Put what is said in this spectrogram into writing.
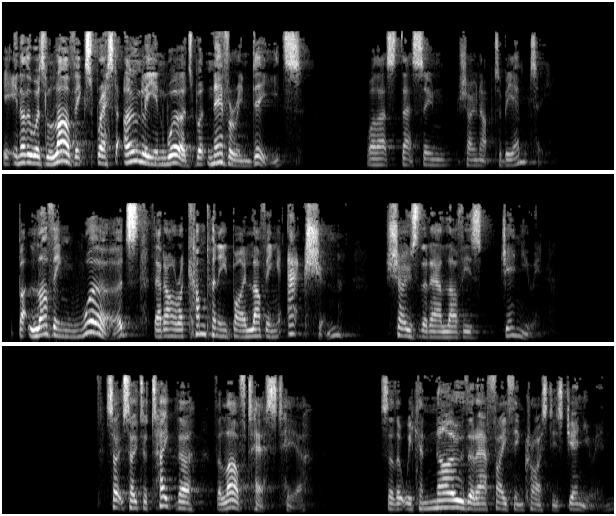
In other words, love expressed only in words but never in deeds, well, that's, that's soon shown up to be empty. But loving words that are accompanied by loving action shows that our love is genuine. So, so to take the, the love test here, so that we can know that our faith in Christ is genuine,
